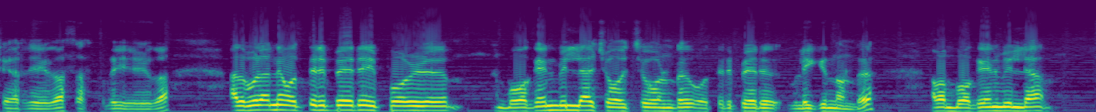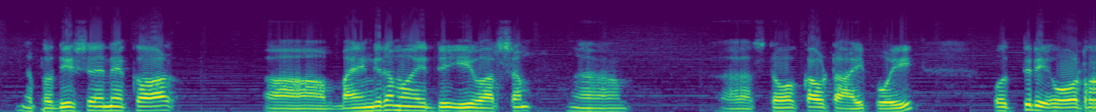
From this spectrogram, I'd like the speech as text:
ഷെയർ ചെയ്യുക സബ്സ്ക്രൈബ് ചെയ്യുക. അതുപോലെ തന്നെ ഒത്തിരി പേര് ഇപ്പോൾ ബോഗൻവില്ല ചോദിച്ചുകൊണ്ട് ഒത്തിരി പേര് വിളിക്കുന്നുണ്ട്. അപ്പം ബോഗേൻ വില്ല പ്രതീക്ഷേനേക്കാൾ ഭയങ്കരമായിട്ട് ഈ വർഷം സ്റ്റോക്ക് ഔട്ട് ആയിപ്പോയി ഒത്തിരി ഓർഡർ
